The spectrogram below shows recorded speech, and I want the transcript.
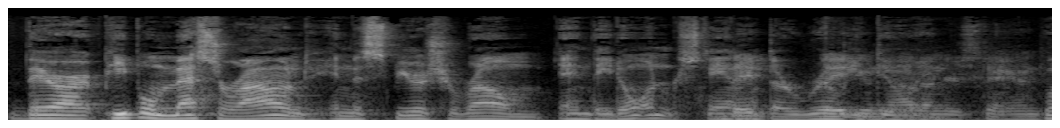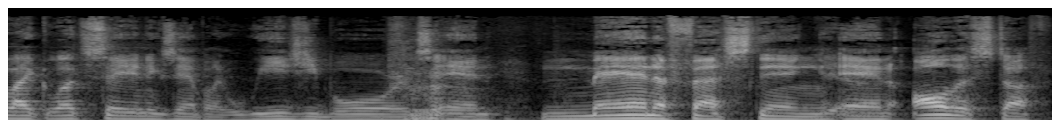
there are people mess around in the spiritual realm and they don't understand They, what they're really they do doing. not understand. like, let's say an example, like Ouija boards and manifesting and all this stuff.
